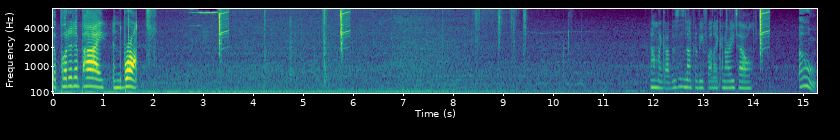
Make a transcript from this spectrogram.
The Pudding and Pie in the Bronx. Oh my god, this is not gonna be fun, I can already tell. Oh,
